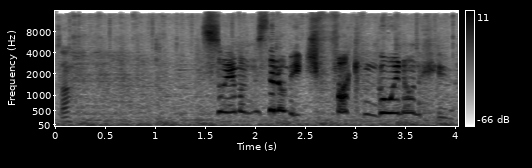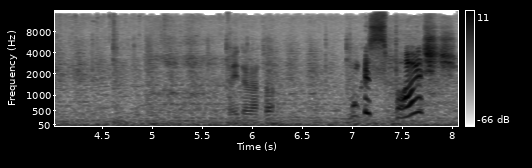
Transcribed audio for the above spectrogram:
co? Co ja mam zrobić? Fucking going on here? Wejdę na to. Mogę spaść?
